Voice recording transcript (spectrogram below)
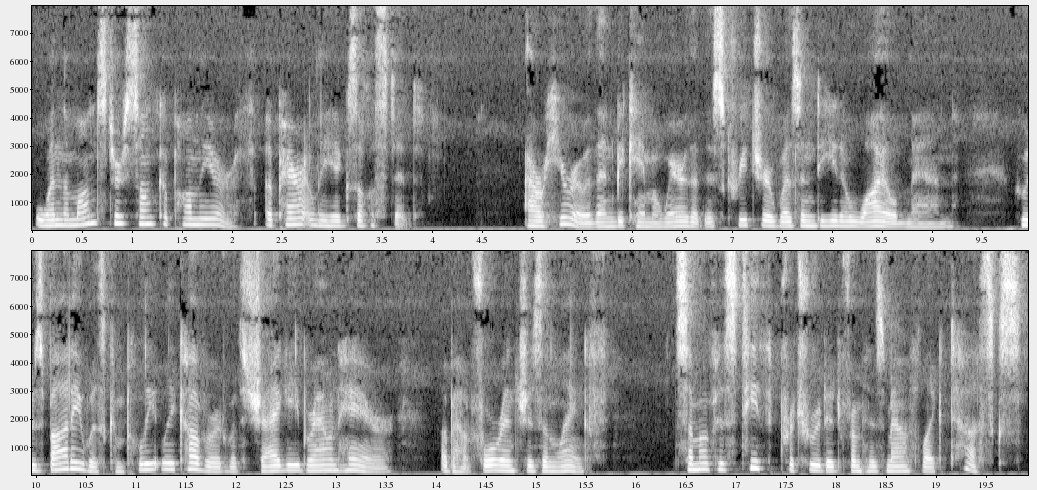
when the monster sunk upon the earth, apparently exhausted. Our hero then became aware that this creature was indeed a wild man, whose body was completely covered with shaggy brown hair, about four inches in length, some of his teeth protruded from his mouth like tusks.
